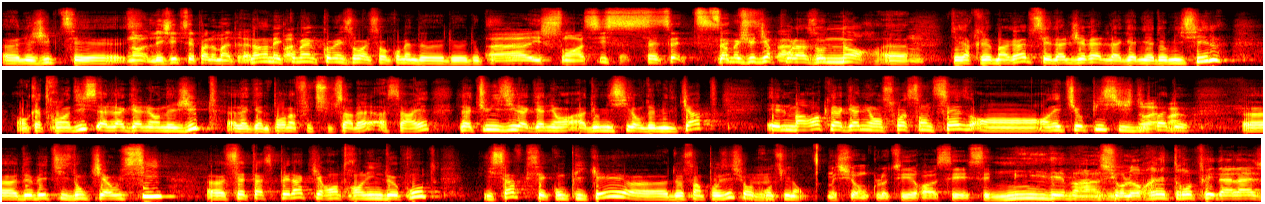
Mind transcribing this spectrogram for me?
L'Égypte, c'est. Non, l'Égypte, c'est pas le Maghreb. Non, non, mais combien, combien ils sont, ils sont combien de, de, de coupes? Euh, Ils sont à 6, 7, Non, mais je veux dire pour la zone nord. euh, C'est-à-dire que le Maghreb, c'est l'Algérie, elle l'a gagné à domicile en 90, elle l'a gagné en Égypte, elle la gagne pas en Afrique subsaharienne. La Tunisie l'a gagné en- à domicile en 2004 et le Maroc l'a gagné en 76 en, en Éthiopie, si je dis Ouais, pas ouais. de, euh, de bêtises. Donc il y a aussi euh, cet aspect-là qui rentre en ligne de compte. Ils savent que c'est compliqué euh, de s'imposer sur le continent. Monsieur, on clôture euh, ces, ces mini-débats sur le rétro-pédalage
